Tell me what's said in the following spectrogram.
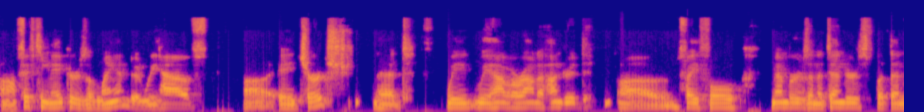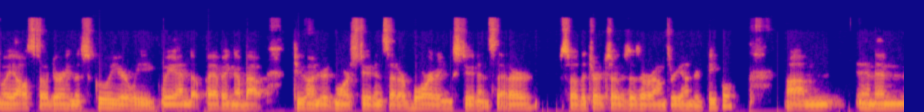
uh, 15 acres of land, and we have uh, a church that we we have around hundred faithful members and attenders, but then we also during the school year we we end up having about 200 more students that are boarding students that are so the church services are around 300 people. Um, and then,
